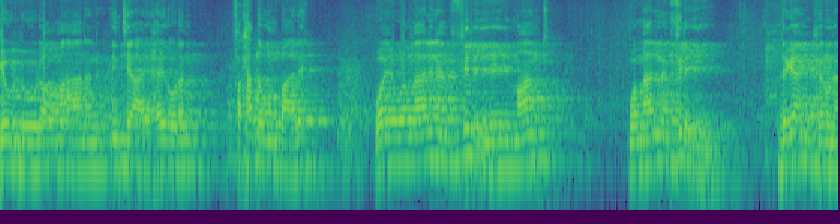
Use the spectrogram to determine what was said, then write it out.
gowrgowro ama aanan intii ay ahayd oo dhan farxadda un baa leh. Waayo waa maalinaan filayay maantu. Waa maalinaan filayay degaankanuna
